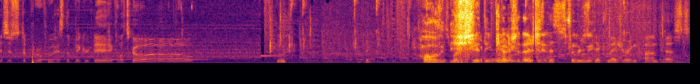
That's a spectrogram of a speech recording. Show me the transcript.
This is to prove who has the bigger dick. Let's go! Holy What- shit, they captured when that is shit. this so server's quick. dick measuring contest?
